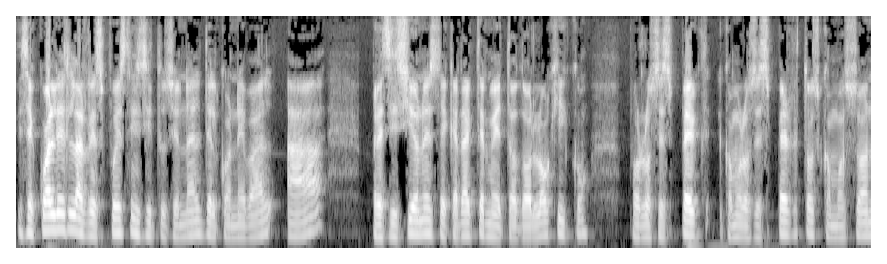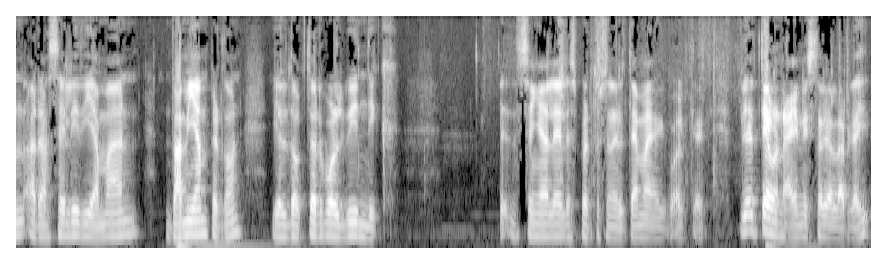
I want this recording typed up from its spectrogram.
Dice, ¿cuál es la respuesta institucional del Coneval a precisiones de carácter metodológico por los como los expertos como son Araceli Diamán, Damián perdón, y el doctor Volvindic? Señala el expertos en el tema, igual que... Tiene una, una historia larga ahí.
